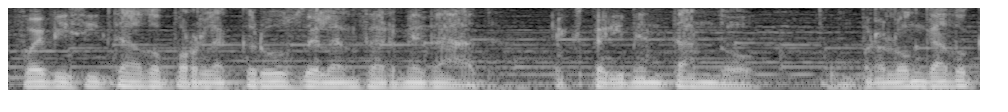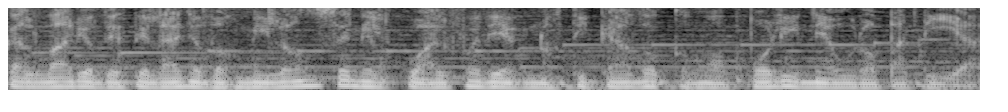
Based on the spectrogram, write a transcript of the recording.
Fue visitado por la cruz de la enfermedad, experimentando un prolongado calvario desde el año 2011 en el cual fue diagnosticado como polineuropatía.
